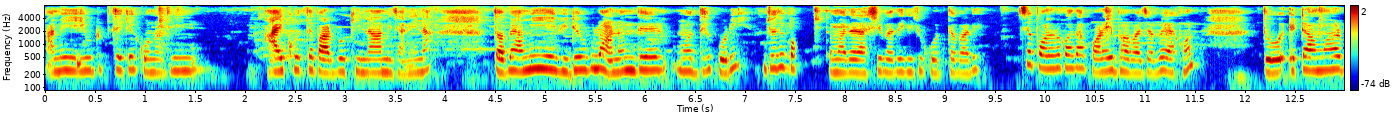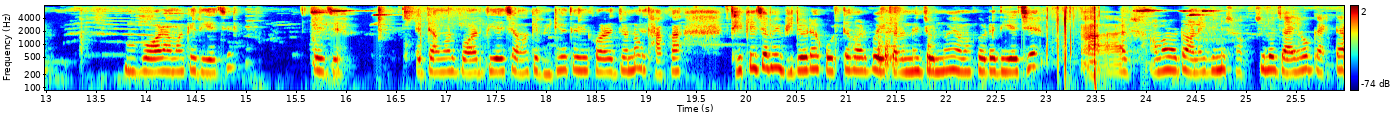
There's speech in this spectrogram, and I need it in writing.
আমি ইউটিউব থেকে কোনো দিন আয় করতে পারব কি না আমি জানি না। তবে আমি এই ভিডিওগুলো আনন্দের মধ্যে করি। যদি তোমাদের আশীর্বাদে কিছু করতে পারি। সে পরের কথা পরেই ভাবা যাবে এখন। তো এটা আমার বর আমাকে দিয়েছে। এই যে। এটা আমার বর দিয়েছে আমাকে ভিডিও তৈরি করার জন্য। থাকা, থেকে যে আমি ভিডিওটা করতে পারব এই কারণের জন্যই আমাকে ওটা দিয়েছে। আর আমার ওটা অনেক দিনের শখ ছিল। যাই হোক, একটা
